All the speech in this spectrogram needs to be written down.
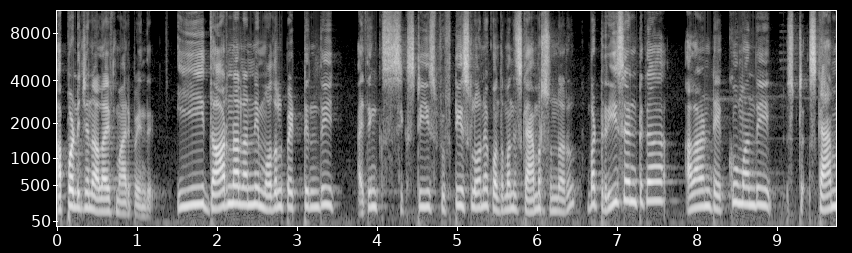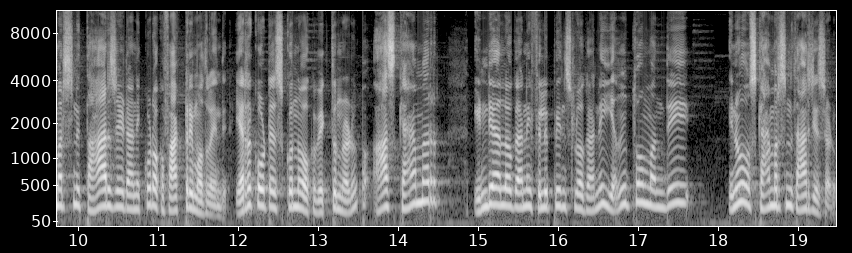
అప్పటి నుంచి నా లైఫ్ మారిపోయింది. ఈ దారుణాలన్నీ మొదలుపెట్టింది ఐ థింక్ సిక్స్టీస్ ఫిఫ్టీస్లోనే కొంతమంది స్కామర్స్ ఉన్నారు. బట్ రీసెంట్గా అలాంటి ఎక్కువ మంది స్కామర్స్ని తయారు చేయడానికి కూడా ఒక ఫ్యాక్టరీ మొదలైంది. ఎర్రకోట వేసుకున్న ఒక వ్యక్తి ఉన్నాడు. ఆ స్కామర్ ఇండియాలో కానీ ఫిలిప్పీన్స్లో కానీ ఎంతోమంది యూనో స్కామర్స్ని తయారు చేశాడు.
